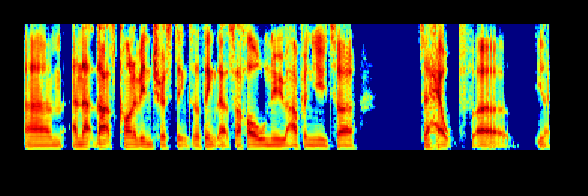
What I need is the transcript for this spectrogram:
Um, and that that's kind of interesting because I think that's a whole new avenue to to help uh, you know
